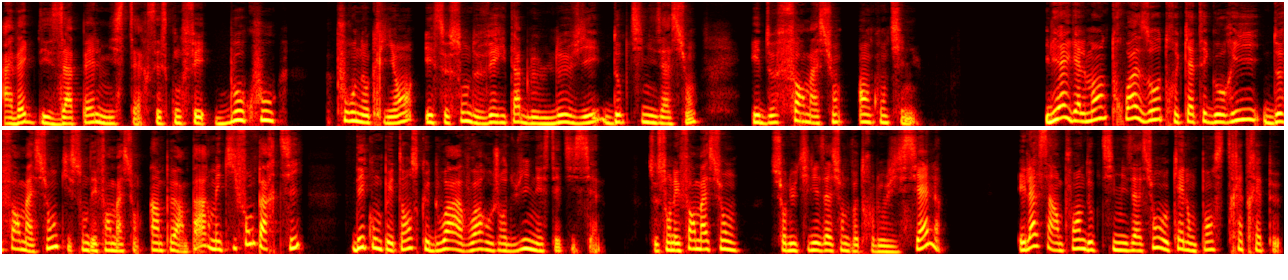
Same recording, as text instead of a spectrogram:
avec des appels mystères. C'est ce qu'on fait beaucoup pour nos clients et ce sont de véritables leviers d'optimisation et de formation en continu. Il y a également trois autres catégories de formations qui sont des formations un peu part, mais qui font partie des compétences que doit avoir aujourd'hui une esthéticienne. Ce sont les formations sur l'utilisation de votre logiciel. Et là, c'est un point d'optimisation auquel on pense très très peu.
